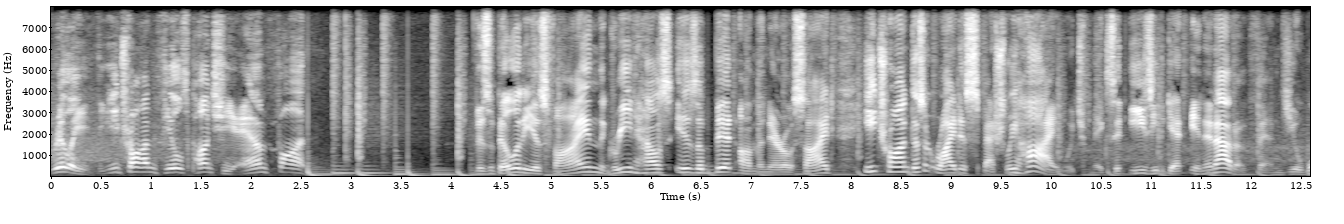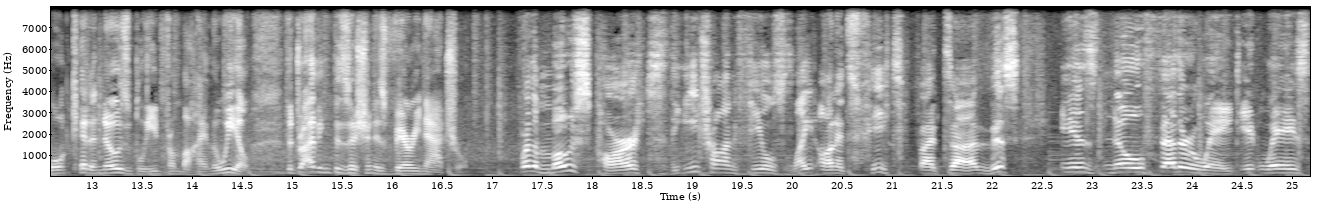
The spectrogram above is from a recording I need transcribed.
Really, the e-tron feels punchy and fun. Visibility is fine, the greenhouse is a bit on the narrow side. e-tron doesn't ride especially high, which makes it easy to get in and out of, and you won't get a nosebleed from behind the wheel. The driving position is very natural. For the most part, the e-tron feels light on its feet, but uh, this is no featherweight. It weighs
